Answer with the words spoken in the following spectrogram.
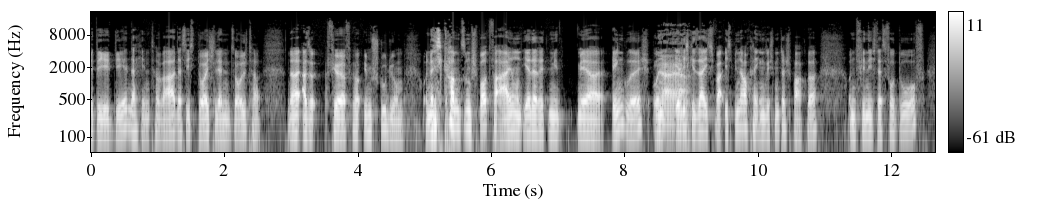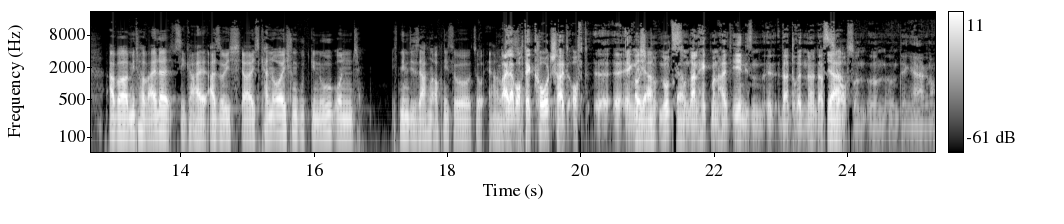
die Idee dahinter war, dass ich Deutsch lernen sollte. Ne? Also für, für im Studium. Und ich kam zum Sportverein und ihr redet mit mir Englisch und ja, ja. ehrlich gesagt, ich war, ich bin auch kein Englisch-Muttersprachler und finde ich das voll doof. Aber mittlerweile ist egal. Also ich, äh, ich kann euch schon gut genug und ich nehme die Sachen auch nicht so, so ernst. Weil aber auch der Coach halt oft äh, äh Englisch oh, ja. nutzt ja. und dann hängt man halt eh in diesen äh, da drin, ne? Das ja. ist ja auch so ein, so ein, so ein Ding, ja genau.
